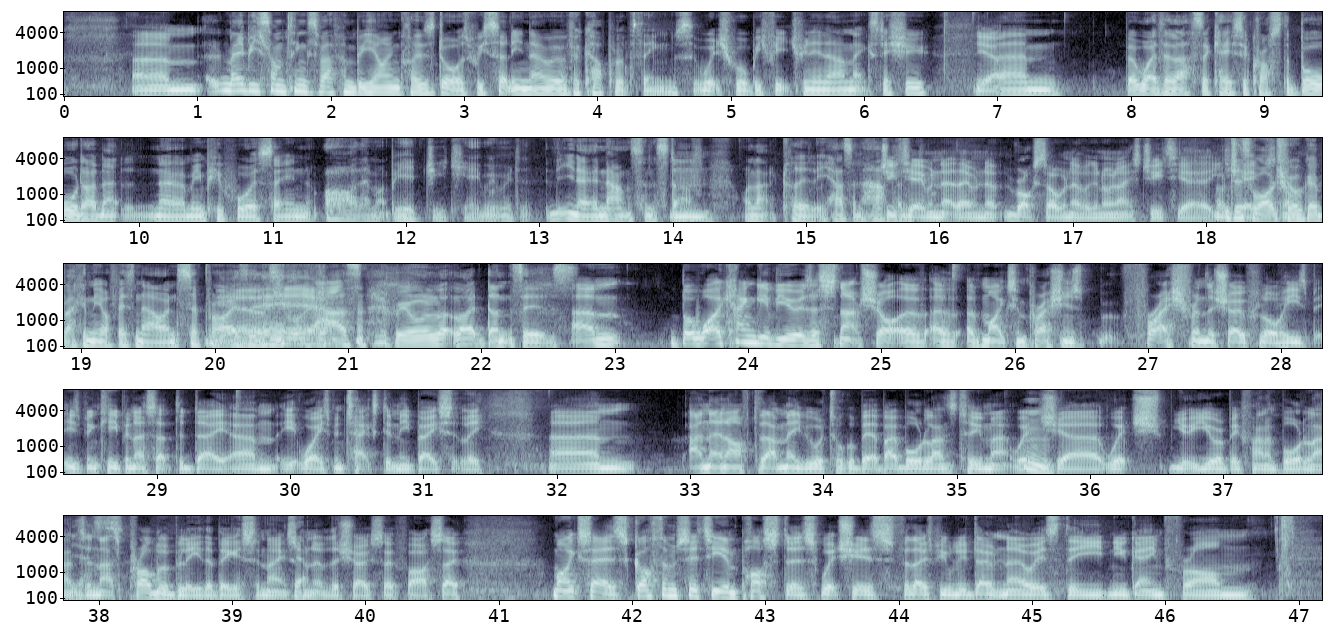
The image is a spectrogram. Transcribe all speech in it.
Um, maybe some things have happened behind closed doors. We certainly know of a couple of things which we'll be featuring in our next issue. Yeah. Um, but whether that's the case across the board, I don't know. I mean, people were saying, "Oh, there might be a GTA you know, announced and stuff." When that clearly hasn't happened. GTA, were ne- they were ne- Rockstar were never going to announce GTA. Just watch. We'll go back in the office now and surprise Yeah, it. It has. We all look like dunces. Um, but what I can give you is a snapshot of, of, of Mike's impressions, fresh from the show floor. He's he's been keeping us up to date. Um, well, he's been texting me basically. Um, and then after that, maybe we'll talk a bit about Borderlands 2, Matt, which uh, which you, you're a big fan of Borderlands, and Hmm. That's probably the biggest announcement Yeah. of the show so far. So. Mike says Gotham City Imposters, which is for those people who don't know, is the new game from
